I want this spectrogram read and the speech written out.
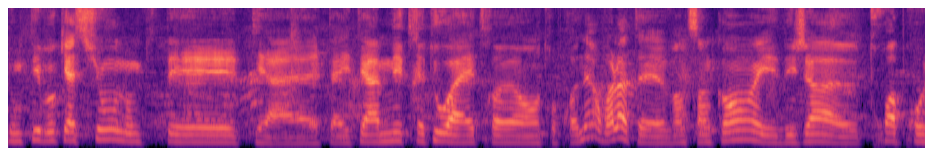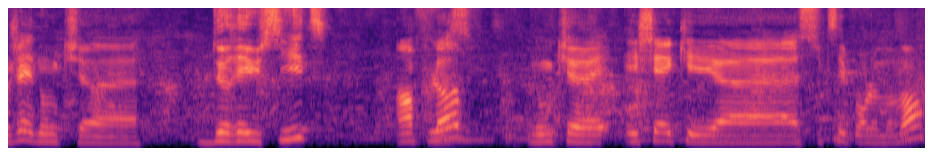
donc tes vocations, donc tu as été amené très tôt à être entrepreneur. Voilà, tu as 25 ans et déjà trois projets donc de réussite, un flop, donc euh, échec et euh, succès pour le moment.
